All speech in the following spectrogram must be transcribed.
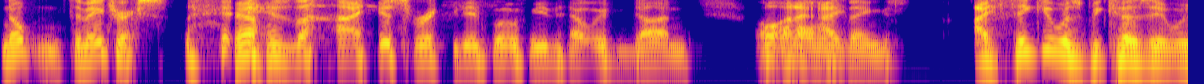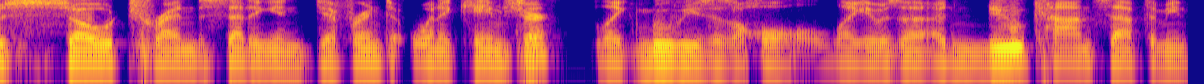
Nope, The Matrix Yeah. is the highest rated movie that we've done. Of Well, all I- things. I think it was because it was so trend setting and different when it came Sure. to like movies as a whole. Like it was a, a new concept. I mean,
